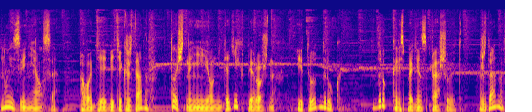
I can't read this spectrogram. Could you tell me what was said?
но извинялся. А вот диабетик Жданов точно не ел никаких пирожных. И тут вдруг... Вдруг корреспондент спрашивает. Жданов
